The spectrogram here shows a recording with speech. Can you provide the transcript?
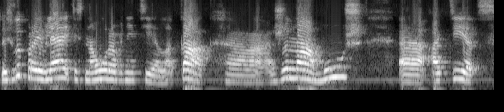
то есть вы проявляетесь на уровне тела, как а, жена, муж, Э, отец,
